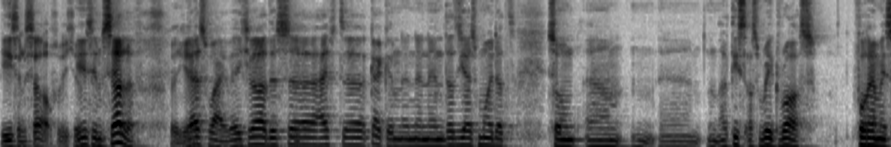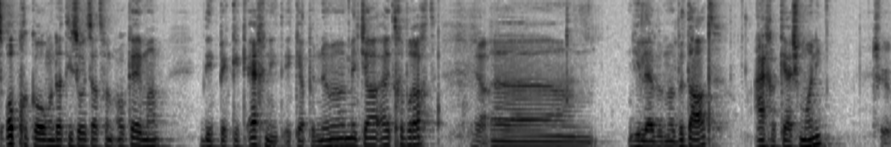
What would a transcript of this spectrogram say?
is, himself, weet je. He is himself. Je? That's why, weet je wel. Dus eh, hij heeft... eh, kijk, en, en, en, en dat is juist mooi dat zo'n ehm, ehm, een artiest als Rick Ross... voor hem is opgekomen dat hij zoiets had van... Oké man, dit pik ik echt niet. Ik heb een nummer met jou uitgebracht. Ja. Ehm, jullie hebben me betaald. Eigenlijk cash money. True.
